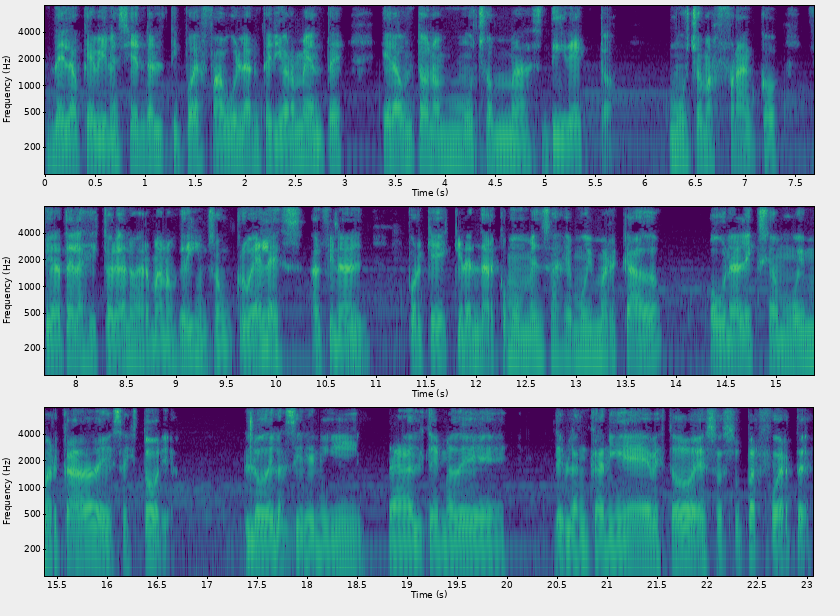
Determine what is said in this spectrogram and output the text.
de lo que viene siendo el tipo de fábula anteriormente era un tono mucho más directo, mucho más franco. Fíjate, las historias de los hermanos Grimm son crueles al final porque quieren dar como un mensaje muy marcado o una lección muy marcada de esa historia. Lo de la sirenita, el tema de, de Blancanieves, todo eso es súper fuerte.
